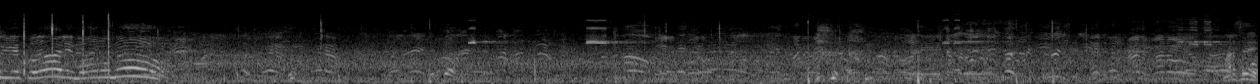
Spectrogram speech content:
viejo, dale, movámonos. Marce.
